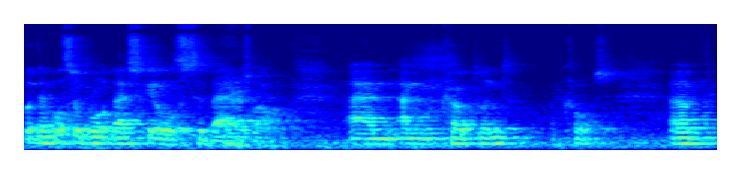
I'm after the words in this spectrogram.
but they've also brought their skills to bear as well. And, and Copeland, of course. Um,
